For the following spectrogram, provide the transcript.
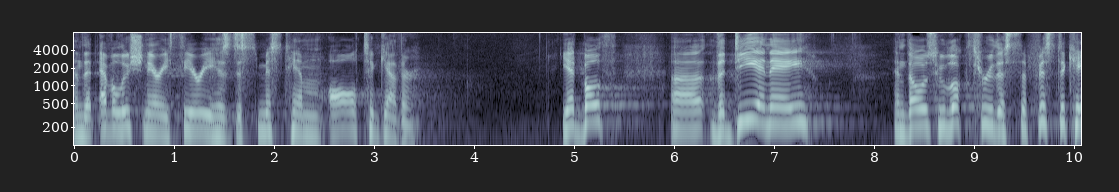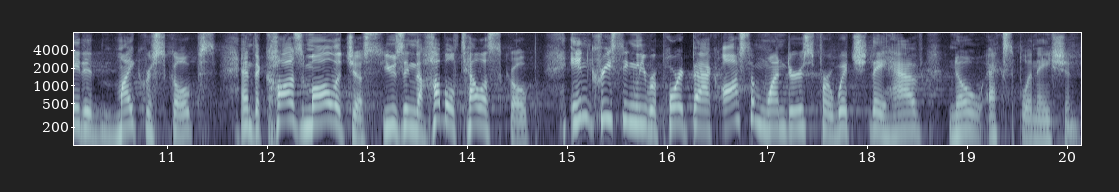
and that evolutionary theory has dismissed him altogether. Yet, both uh, the DNA and those who look through the sophisticated microscopes and the cosmologists using the Hubble telescope increasingly report back awesome wonders for which they have no explanation.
